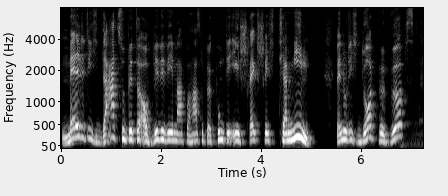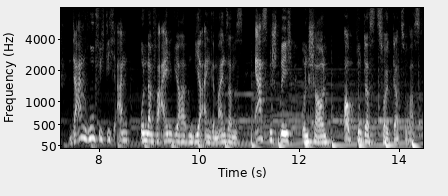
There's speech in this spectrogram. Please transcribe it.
Melde dich dazu bitte auf www.marcohaselberg.de-termin. Wenn du dich dort bewirbst, dann rufe ich dich an und dann vereinbaren wir ein gemeinsames Erstgespräch und schauen, ob du das Zeug dazu hast,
